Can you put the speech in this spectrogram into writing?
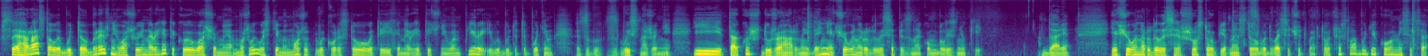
все гаразд, але будьте обережні, вашою енергетикою, вашими можливостями можуть використовувати їх енергетичні вампіри, і ви будете потім виснажені. І також дуже гарний день, якщо ви народилися під знаком близнюки. Далі, якщо ви народилися 6, 15 або 24 числа будь-якого місяця,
